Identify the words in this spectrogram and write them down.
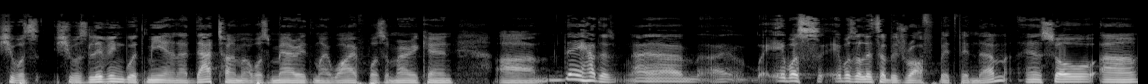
she was she was living with me, and at that time I was married. My wife was American. Um, they had a uh, it was it was a little bit rough between them, and so. Uh,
